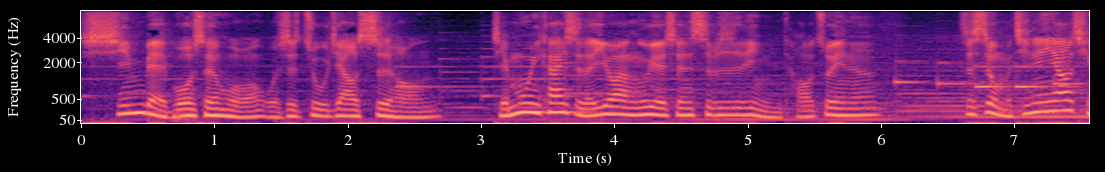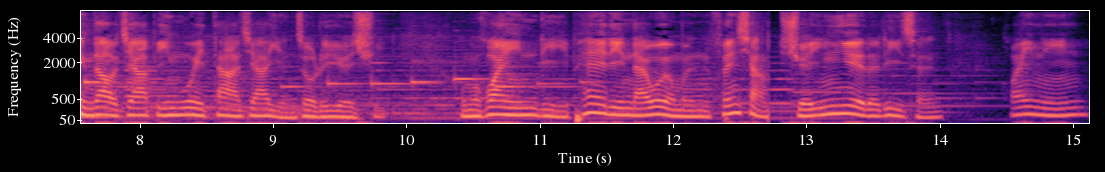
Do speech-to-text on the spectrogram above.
新北波生活，我是助教世宏。节目一开始的悠扬乐声是不是令你陶醉呢？这是我们今天邀请到嘉宾为大家演奏的乐曲。我们欢迎李佩玲来为我们分享学音乐的历程。欢迎您。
